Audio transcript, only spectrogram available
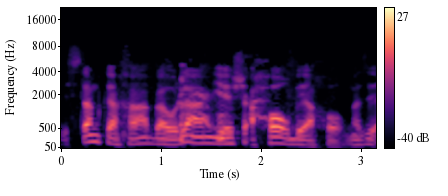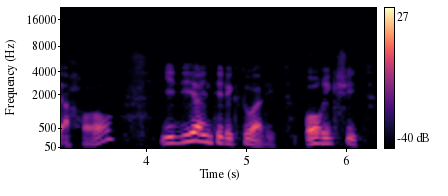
שסתם ככה בעולם יש אחור באחור. מה זה אחור? ידיעה אינטלקטואלית או רגשית.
